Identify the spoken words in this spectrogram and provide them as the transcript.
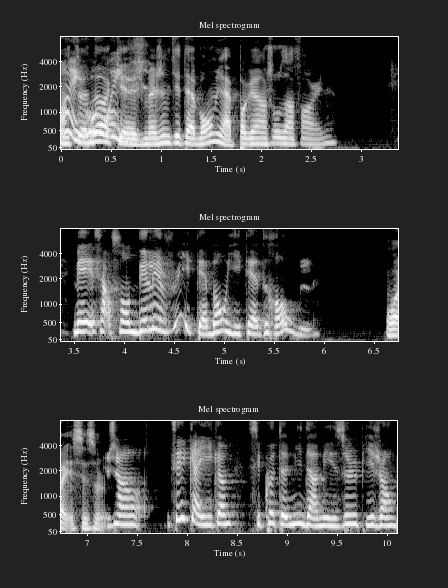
Ouais, euh, j'imagine qu'il était bon, mais il n'y avait pas grand chose à faire. Là. Mais son delivery était bon, il était drôle. Ouais, c'est sûr. Genre, tu sais, quand il est comme, c'est quoi t'as mis dans mes œufs, puis genre,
